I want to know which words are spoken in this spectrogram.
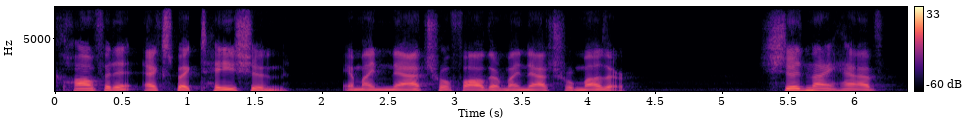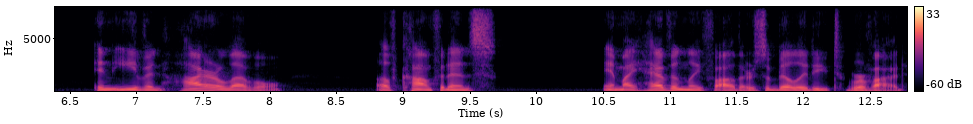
confident expectation in my natural father, my natural mother, shouldn't I have an even higher level of confidence in my Heavenly Father's ability to provide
